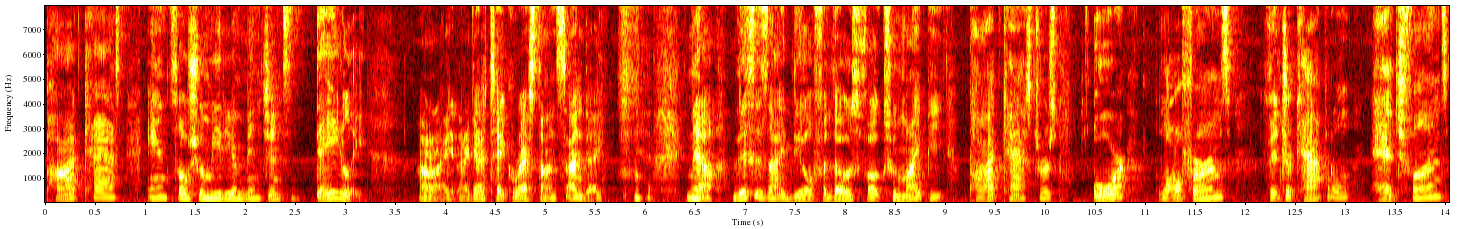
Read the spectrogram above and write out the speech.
podcasts, and social media mentions daily. All right, I got to take rest on Sunday. now, this is ideal for those folks who might be podcasters or law firms, venture capital, hedge funds,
